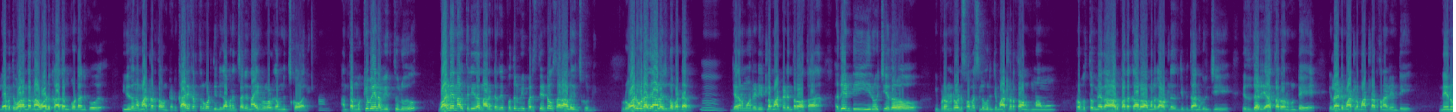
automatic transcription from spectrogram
లేకపోతే వాళ్ళందరూ నా వాళ్ళు కాదనుకోవడానికో ఈ విధంగా మాట్లాడుతూ ఉంటాడు. కార్యకర్తలు కూడా దీన్ని గమనించాలి నాయకులు కూడా గమనించుకోవాలి. అంత ముఖ్యమైన వ్యక్తులు వాళ్ళే నాకు తెలియదు అన్నారంటే రేపు పొద్దున మీ పరిస్థితి ఏంటో ఒకసారి ఆలోచించుకోండి. ఇప్పుడు వాళ్ళు కూడా అదే ఆలోచనలో పడ్డారు. జగన్మోహన్ రెడ్డి ఇట్లా మాట్లాడిన తర్వాత అదేంటి ఈయన వచ్చి ఏదో ఇప్పుడు ఉన్నటువంటి సమస్యల గురించి మాట్లాడతాం అనుకున్నాము ప్రభుత్వం మీద ఆరు పథకాలు అమలు కావట్లేదని చెప్పి దాని గురించి ఎదురుదాడి చేస్తారు అనుకుంటే ఇలాంటి మాటలు మాట్లాడుతున్నాడు ఏంటి నేను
